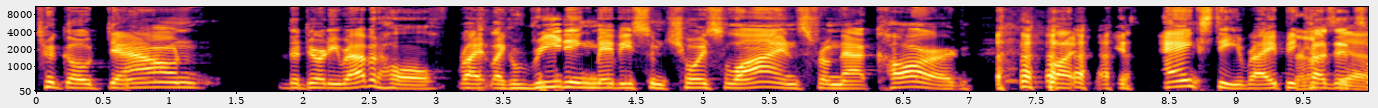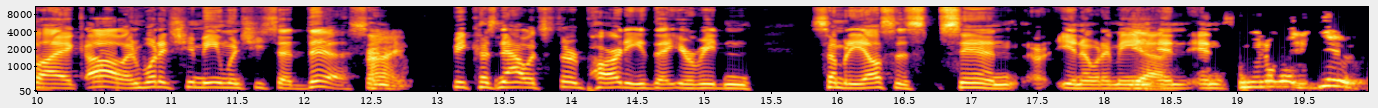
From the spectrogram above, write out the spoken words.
to go down the dirty rabbit hole right like reading maybe some choice lines from that card but it's angsty right because it's Yeah. like oh and what did she mean when she said this and Right. because now it's third party that you're reading somebody else's sin or, you know what i mean Yeah. and and And you know what you do?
